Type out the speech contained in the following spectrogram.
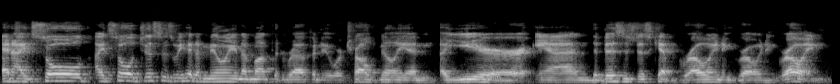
and I'd sold, I'd sold just as we hit a million a month in revenue, or 12 million a year, and the business just kept growing and growing and growing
